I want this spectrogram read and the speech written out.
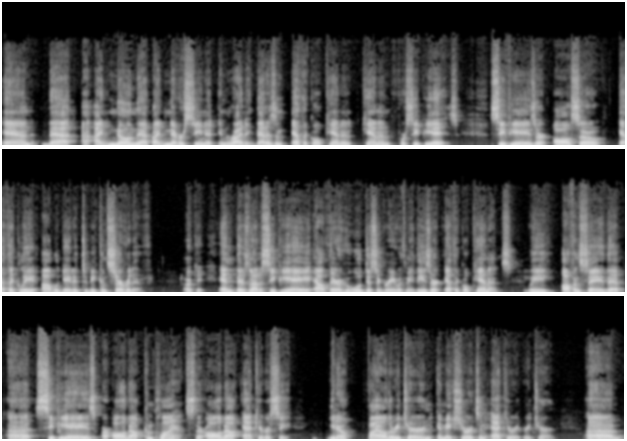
And that I'd known that, but I'd never seen it in writing. That is an ethical canon, canon for CPAs. CPAs are also ethically obligated to be conservative. Okay. And there's not a CPA out there who will disagree with me. These are ethical canons. We often say that uh, CPAs are all about compliance, they're all about accuracy. You know, file the return and make sure it's an accurate return. Um,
